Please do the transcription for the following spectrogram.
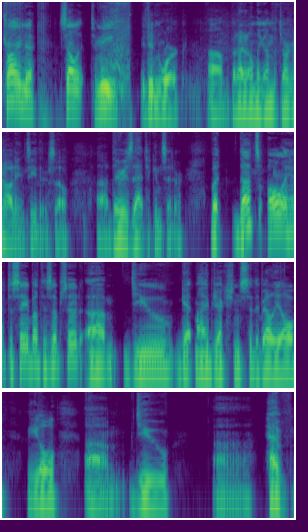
trying to sell it to me, it didn't work. Um, but I don't think I'm the target audience either. So uh, there is that to consider. But that's all I have to say about this episode. Um, do you get my objections to the Belial needle Um, do you uh, have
